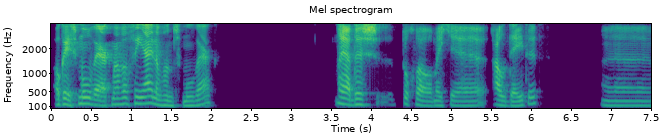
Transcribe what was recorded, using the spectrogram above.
Oké, smoelwerk. Maar wat vind jij dan van smoelwerk? Nou ja, dus toch wel een beetje eh, outdated. Eh,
